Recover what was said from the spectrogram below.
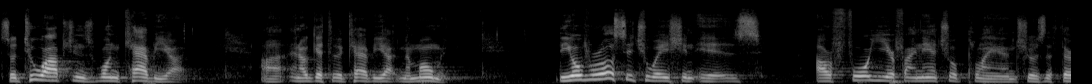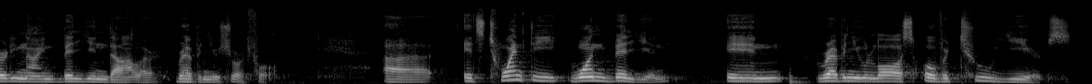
So, two options, one caveat. Uh, and I'll get to the caveat in a moment. The overall situation is our four year financial plan shows a $39 billion revenue shortfall. Uh, it's 21 billion in revenue loss over two years.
